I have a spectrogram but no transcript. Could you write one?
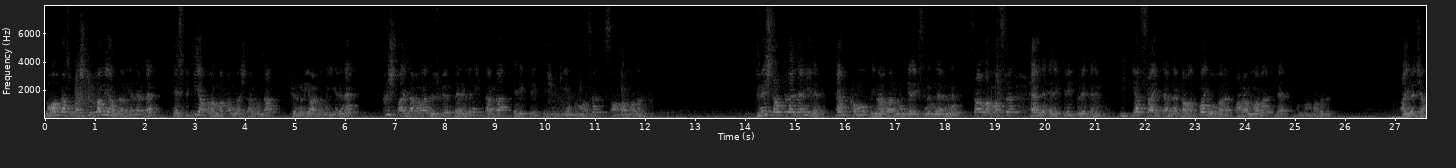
Doğal gaz ulaştırılamayan bölgelerde tespiti yapılan vatandaşlarımıza kömür yardımı yerine kış aylarına özgü belirli miktarda elektrik teşviki yapılması sağlanmalıdır. Güneş santralleri ile hem kamu binalarının gereksinimlerinin sağlanması hem de elektrik üreterek ihtiyaç sahiplerine dağıtma yolları aranmalı ve bulunmalıdır. Ayrıca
